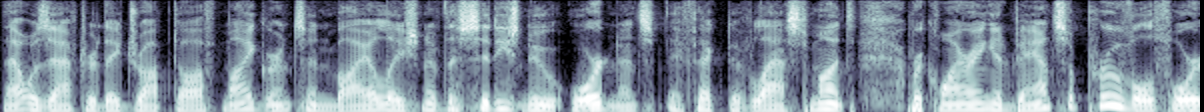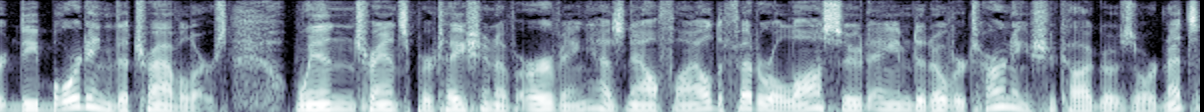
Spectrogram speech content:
That was after they dropped off migrants in violation of the city's new ordinance, effective last month, requiring advance approval for deboarding the travelers. Wynn Transportation of Irving has now filed a federal lawsuit aimed at overturning Chicago's ordinance.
